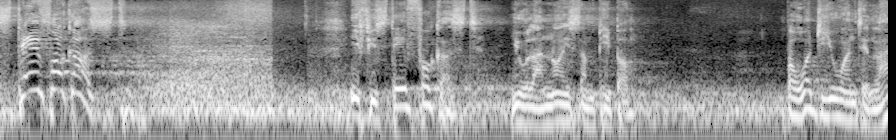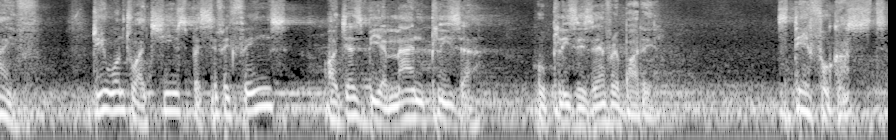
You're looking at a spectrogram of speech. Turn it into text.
Stay focused. If you stay focused, you will annoy some people. But what do you want in life? Do you want to achieve specific things or just be a man pleaser who pleases everybody? Stay focused.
